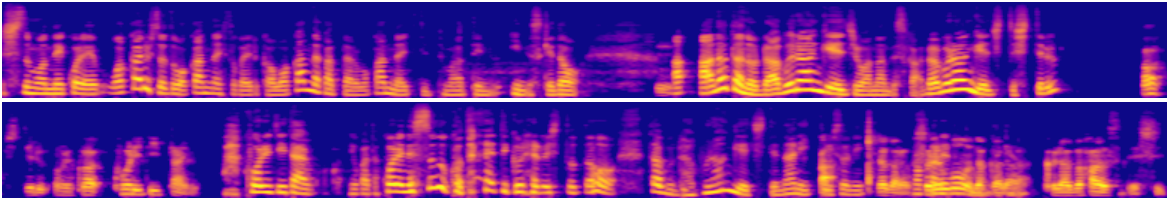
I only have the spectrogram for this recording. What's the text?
質問ね、これ分かる人と分かんない人がいるから分かんなかったら分かんないって言ってもらっていいんですけど、うん、あ、あなたのラブランゲージは何ですか？ラブランゲージって知ってる？あ、知ってる。俺、クオリティタイム。あ、クオリティタイム。よかった。これね、すぐ答えてくれる人と、多分ラブランゲージって何っていう人に。だから、それも、だから、クラブハウスで知っ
